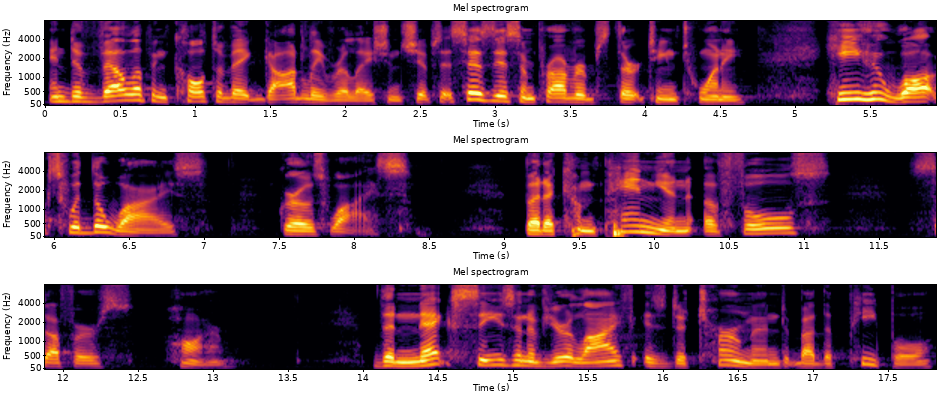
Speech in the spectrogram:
and develop and cultivate godly relationships. It says this in Proverbs 13 20. He who walks with the wise grows wise, but a companion of fools suffers harm. The next season of your life is determined by the people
